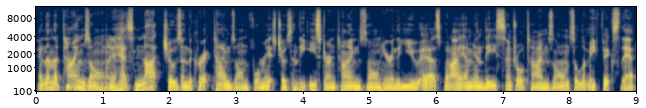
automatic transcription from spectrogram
And then the time zone, it has not chosen the correct time zone for me. It's chosen the Eastern time zone here in the US, but I am in the Central time zone, so let me fix that.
